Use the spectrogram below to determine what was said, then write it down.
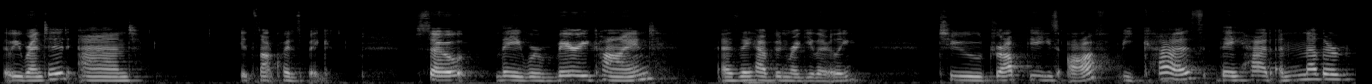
that we rented and it's not quite as big. So they were very kind, as they have been regularly, to drop these off because they had another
